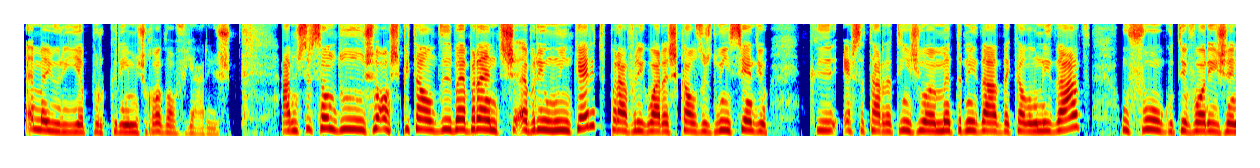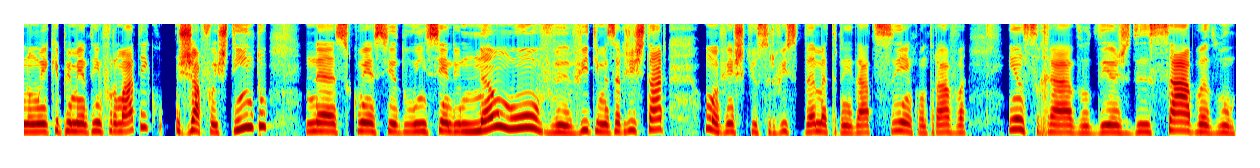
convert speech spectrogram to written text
a maioria por crimes rodoviários. A administração do Hospital de Abrantes abriu um inquérito para averiguar as causas do incêndio que esta tarde atingiu a maternidade daquela unidade. O fogo teve origem num equipamento informático, já foi extinto. Na sequência do incêndio, não houve vítimas a registrar, uma vez que o serviço da maternidade se encontrava encerrado desde sábado.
